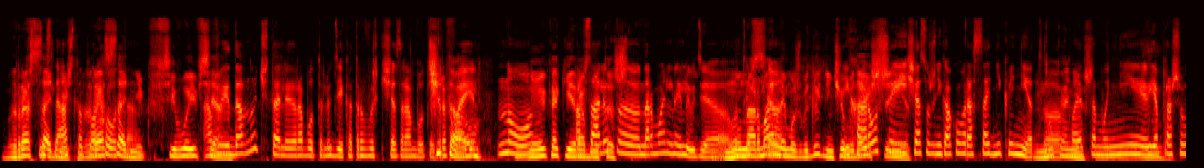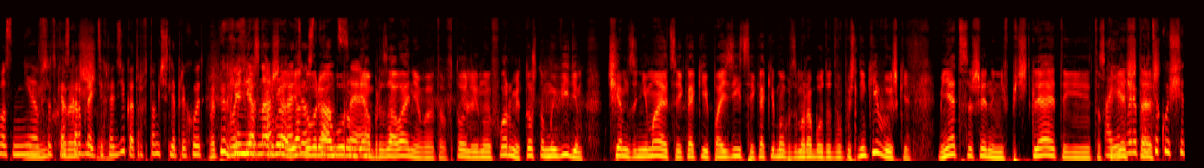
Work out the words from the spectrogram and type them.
Рассадник, а что рассадник всего и вся. А вы давно читали работы людей, которые в вышке сейчас работают? Читал. Рафаэль? Ну, ну и какие абсолютно работы? Абсолютно нормальные люди. Ну, вот нормальные, может быть, люди, ничего И хорошие, нет. и сейчас уже никакого рассадника нет. Ну, конечно. Поэтому не, я прошу вас не ну, все-таки оскорблять тех людей, которые в том числе приходят Во-первых, я не оскорбляю, я говорю об уровне образования в, это, в той или иной форме. То, что мы видим, чем занимаются и какие позиции, каким образом работают выпускники вышки, меня это совершенно не впечатляет. И, так сказать, а я, я говорю считаю, про текущие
